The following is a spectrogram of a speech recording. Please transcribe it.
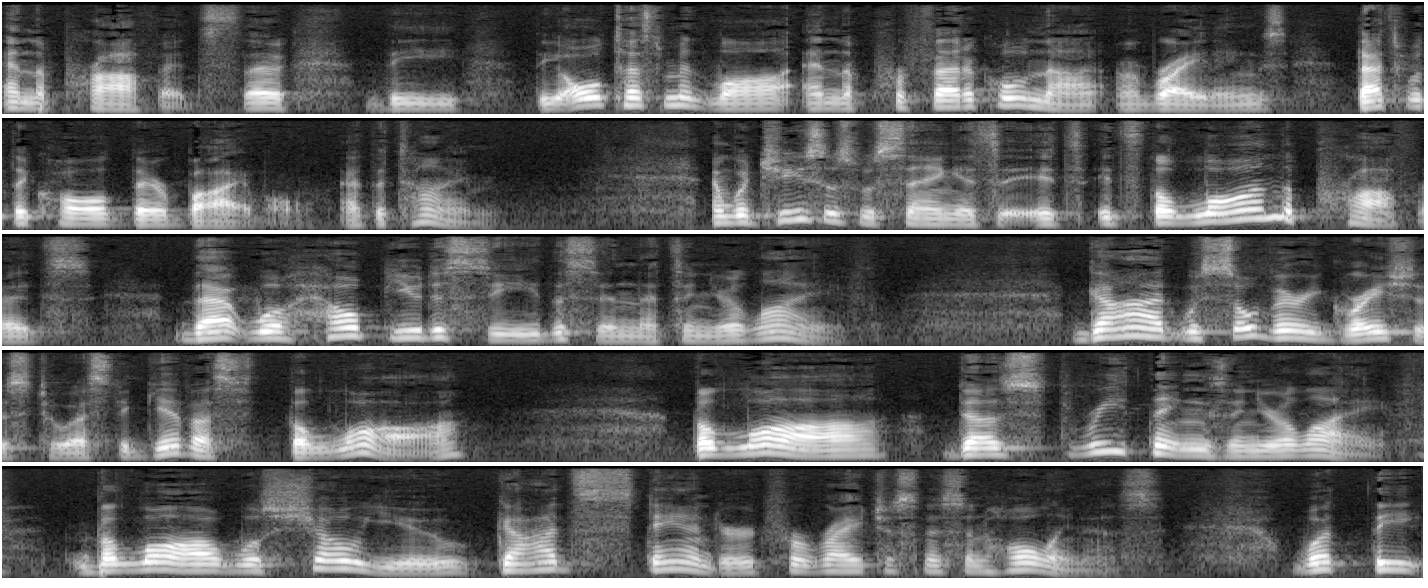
and the prophets. The, the, the Old Testament law and the prophetical not, uh, writings, that's what they called their Bible at the time. And what Jesus was saying is it's, it's the law and the prophets that will help you to see the sin that's in your life. God was so very gracious to us to give us the law. The law does three things in your life. The law will show you God's standard for righteousness and holiness. What the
